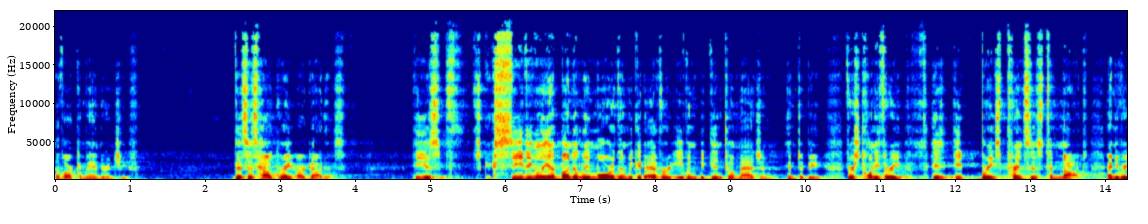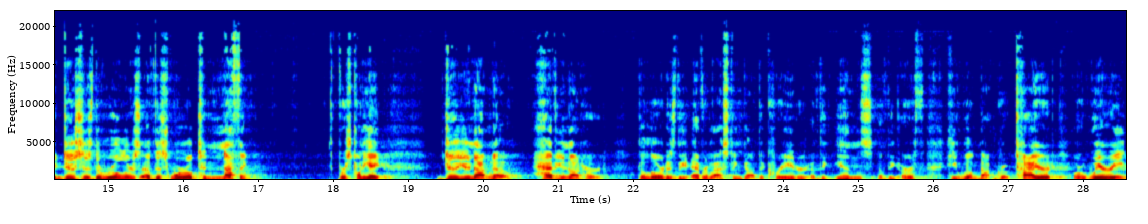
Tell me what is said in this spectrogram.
of our commander in chief. This is how great our God is. He is exceedingly and abundantly more than we could ever even begin to imagine him to be. Verse 23 he, he brings princes to naught, and he reduces the rulers of this world to nothing. Verse 28 Do you not know? Have you not heard? The Lord is the everlasting God, the creator of the ends of the earth. He will not grow tired or weary.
